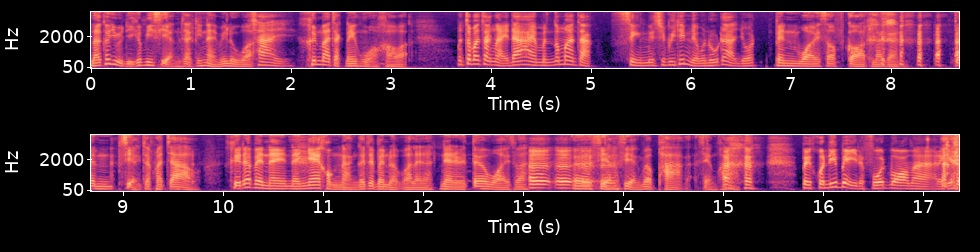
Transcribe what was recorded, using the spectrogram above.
แล้วก็อยู่ดีก็มีเสียงจากที่ไหนไม่รู้อะใช่ ขึ้นมาจากในหัวเขาอะมันจะมาจากไหนได้ มันต้องมาจาก สิ่งมีชีวิตที่เหนือมนุษย์อะยศ เป็น voice of God แล้วกัน เป็นเสียงจากพระเจ้า คือถ้าเป็นในในแง่ของหนังก็จะเป็นแบบอะไรนะ narrator voice ว่าเออเออเออเสียงเสียงแบบภาคอะเสียงภาคเป็นคนที่เบรดโฟร์บอลมาอะไรเงี้ย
